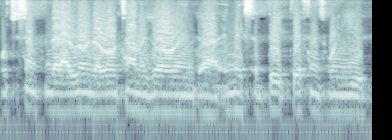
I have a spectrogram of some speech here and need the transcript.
which is something that I learned a long time ago, and uh, it makes a big difference when you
